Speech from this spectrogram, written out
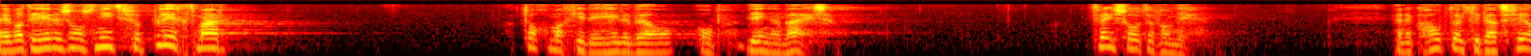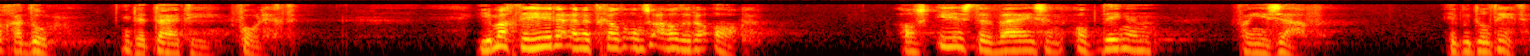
Nee, want de Heer is ons niets verplicht, maar toch mag je de Heer wel op dingen wijzen. Twee soorten van dingen. En ik hoop dat je dat veel gaat doen in de tijd die voor ligt. Je mag de Heer, en het geldt ons ouderen ook, als eerste wijzen op dingen van jezelf. Ik bedoel dit.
